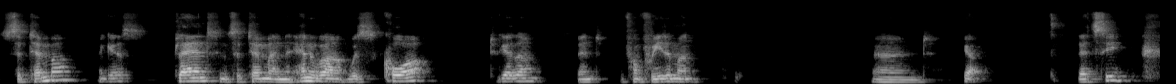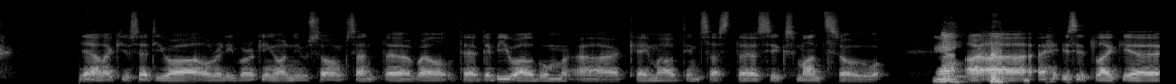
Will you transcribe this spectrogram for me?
September, I guess, planned in September in Hanover with Core together and from Friedemann. And yeah, let's see. Yeah, like you said, you are already working on new songs, and uh, well, the debut album uh, came out in just uh, six months. So, yeah, uh, is it like uh,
